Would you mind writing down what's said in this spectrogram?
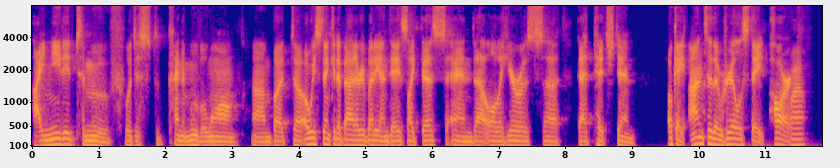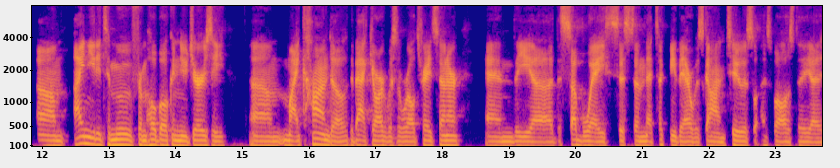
I needed to move. We'll just kind of move along, um, but uh, always thinking about everybody on days like this and uh, all the heroes uh, that pitched in. Okay, on to the real estate part. Wow. Um, I needed to move from Hoboken, New Jersey, um, my condo, the backyard was the World Trade Center, and the uh, the subway system that took me there was gone too, as, as well as the, uh,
